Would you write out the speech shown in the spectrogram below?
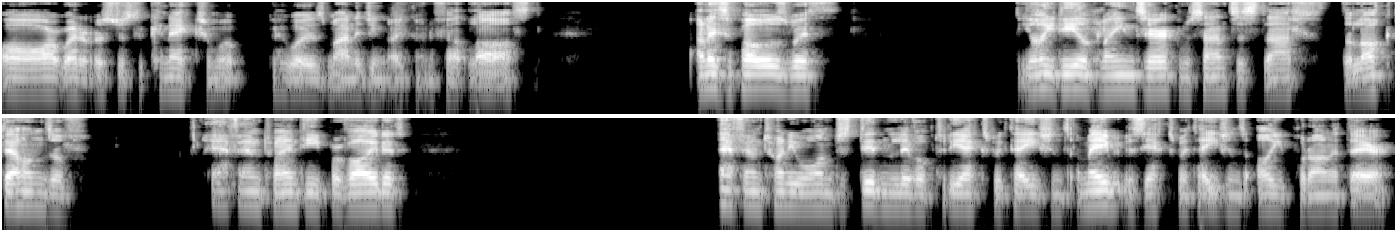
or whether it was just a connection with who I was managing, I kind of felt lost. And I suppose with the ideal playing circumstances that the lockdowns of FM20 provided. FM21 just didn't live up to the expectations, and maybe it was the expectations I put on it there.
